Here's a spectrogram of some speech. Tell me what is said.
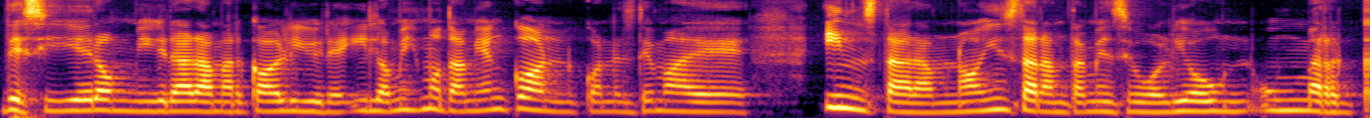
decidieron migrar a Mercado Libre. Y lo mismo también con, con el tema de Instagram, ¿no? Instagram también se volvió un, un mercado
